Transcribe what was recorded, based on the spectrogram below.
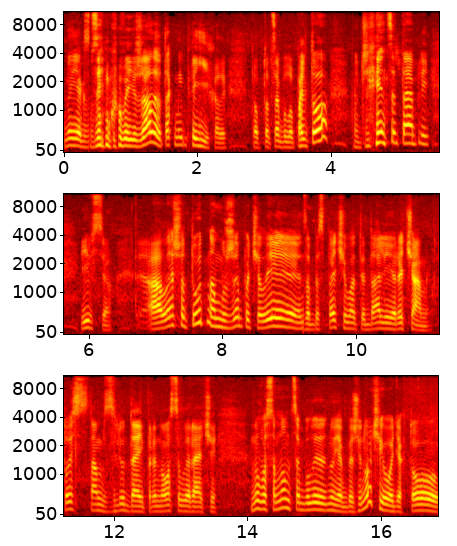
Ми як взимку виїжджали, отак ми і приїхали. Тобто це було пальто, джинси теплі і все. Але що тут нам вже почали забезпечувати далі речами. Хтось там з людей приносили речі. Ну, в основному це були ну, якби жіночий одяг, то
